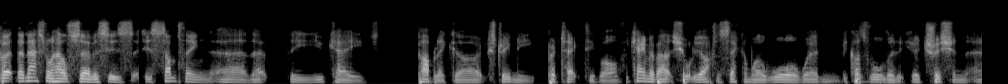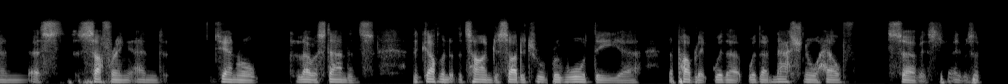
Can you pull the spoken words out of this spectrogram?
But the National Health Service is is something uh, that the UK public are extremely protective of. It came about shortly after the Second World War when, because of all the attrition and uh, suffering and general lower standards, the government at the time decided to reward the uh, the public with a with a national health service. It was a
